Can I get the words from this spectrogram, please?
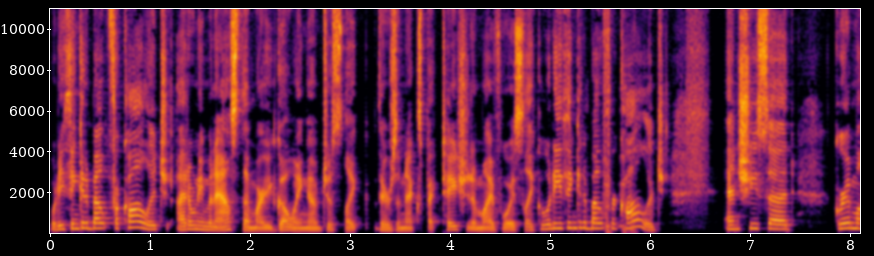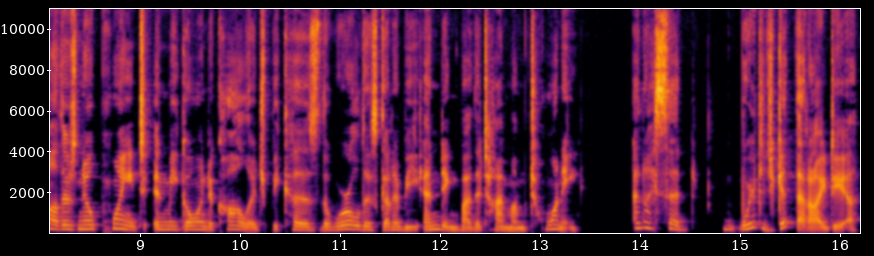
what are you thinking about for college? I don't even ask them, are you going? I'm just like, there's an expectation in my voice, like, what are you thinking about for college? And she said, Grandma, there's no point in me going to college because the world is going to be ending by the time I'm 20. And I said, where did you get that idea?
